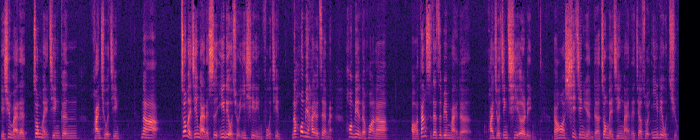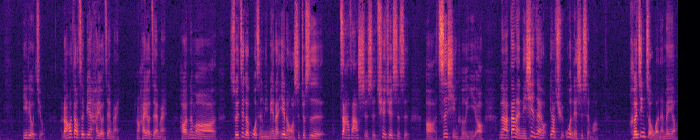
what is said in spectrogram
也去买了中美金跟环球金。那中美金买的是一六九一七零附近，那后面还有再买。后面的话呢，呃，当时在这边买的环球金七二零，然后细金远的中美金买的叫做一六九。一六九，然后到这边还有再买啊，还有再买。好，那么所以这个过程里面呢，叶龙老师就是扎扎实实、确确实实啊，知行合一哦。那当然，你现在要去问的是什么？合金走完了没有？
